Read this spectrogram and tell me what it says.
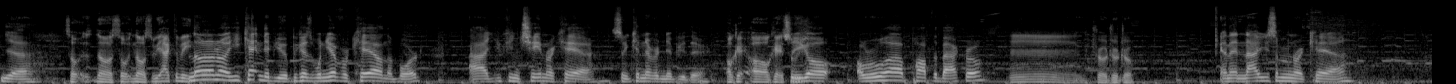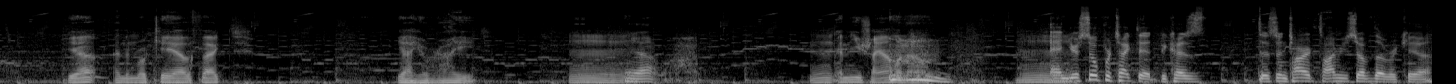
Yeah. So no, so no, so we activate. No, no, no. He can't nib you because when you have Rakea on the board, uh, you can chain Rakea, so he can never nib you there. Okay. Oh, okay. So you go Aruha, pop the back row, Mm, true, true, true. and then now you summon Rakea. Yeah, and then Rakea effect. Yeah, you're right. Mm, Yeah. Mm, and you Shayama now. Mm, And you're still protected because this entire time you still have the Rakea.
